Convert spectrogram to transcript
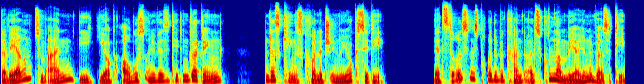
Da wären zum einen die Georg-August-Universität in Göttingen und das King's College in New York City. Letzteres ist heute bekannt als Columbia University.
